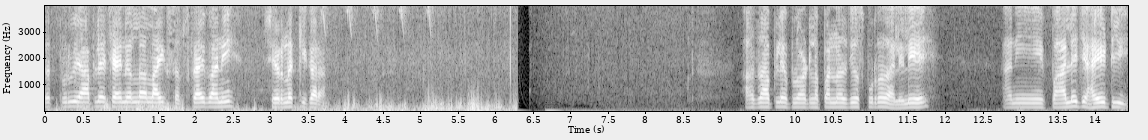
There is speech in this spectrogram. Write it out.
तत्पूर्वी आपल्या चॅनलला लाईक सबस्क्राईब आणि शेअर नक्की करा. आज आपल्या प्लॉटला पन्नास दिवस पूर्ण झालेले आहे. आणि पाल्याची हाईट ही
